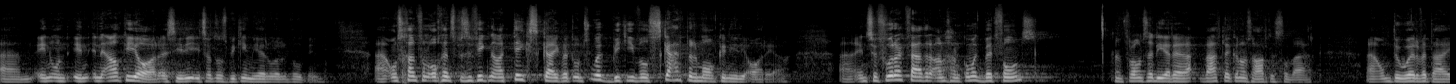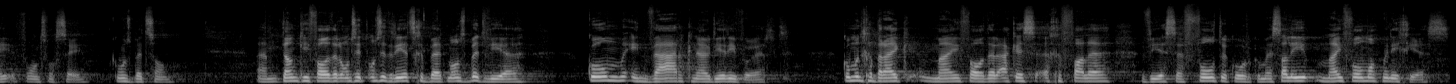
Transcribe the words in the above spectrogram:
Um, en, on, en en elke jaar is hierdie iets wat ons bietjie meer oor wil doen. Uh, ons gaan vanoggend spesifiek na 'n teks kyk wat ons ook bietjie wil skerper maak in hierdie area. Uh, en so voor ek verder aangaan, kom ek bid vir ons en vra ons dat die Here werklik in ons harte sal werk uh, om te hoor wat hy vir ons wil sê. Kom ons bid saam. Ehm um, dankie Vader, ons het ons het reeds gebid, maar ons bid weer. Kom en werk nou deur die woord. Kom en gebruik my Vader, ek is 'n gefalle wese vol tekort. Kom, sal U my volmaak met die Gees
